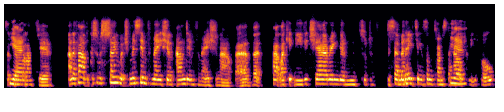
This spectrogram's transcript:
September yeah. last year. And I found because there was so much misinformation and information out there that felt like it needed sharing and sort of disseminating sometimes to yeah. help people.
